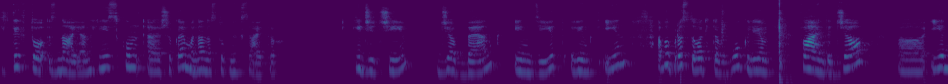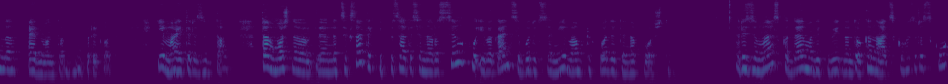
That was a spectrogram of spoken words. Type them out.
Для тих, хто знає англійську, шукаємо на наступних сайтах: Kijiji, JobBank, Indeed, LinkedIn, або просто вводите в Google Find a job in Edmonton, наприклад. І маєте результат. Там можна е, на цих сайтах підписатися на розсилку, і вакансії будуть самі вам приходити на пошту. Резюме складаємо відповідно до канадського зразку,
